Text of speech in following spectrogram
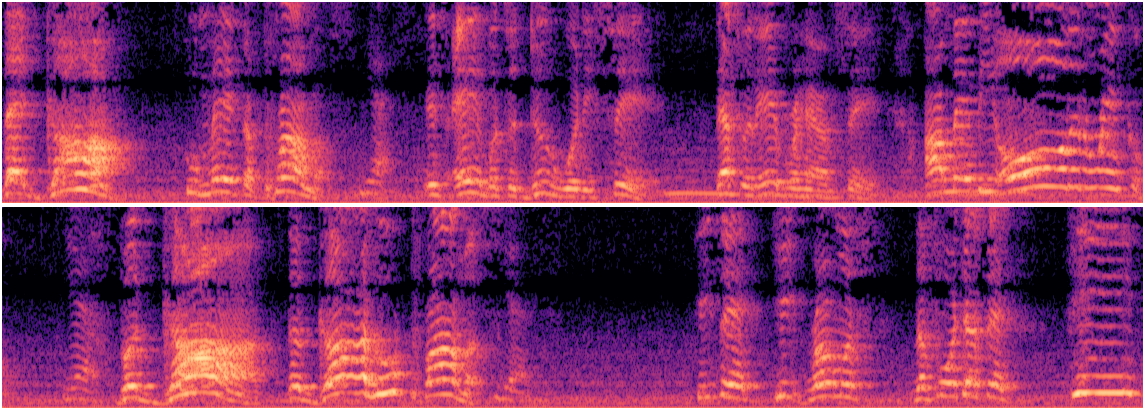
that God, who made the promise, Yes. is able to do what he said. That's what Abraham said. I may be old and wrinkled, Yes. but God, the God who promised, yes. he said, he Romans the fourth chapter said, He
